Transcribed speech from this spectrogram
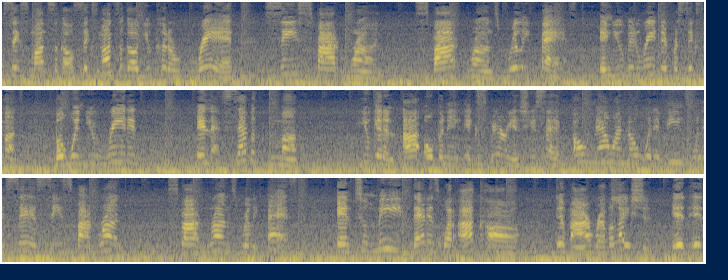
six months ago. Six months ago you could have read see spot run. Spot runs really fast. And you've been reading it for six months. But when you read it in that seventh month, you get an eye-opening experience. You say, "Oh, now I know what it means when it says see spot run." Spot runs really fast, and to me, that is what I call divine revelation. It, it,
